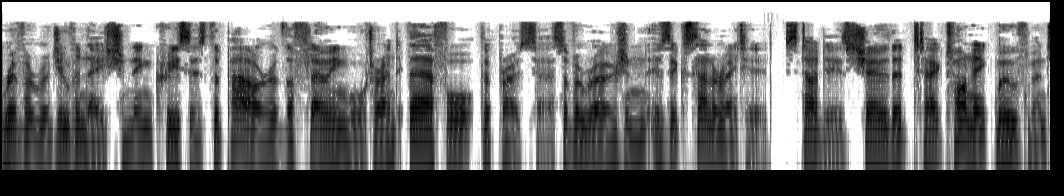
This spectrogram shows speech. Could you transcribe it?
River rejuvenation increases the power of the flowing water and, therefore, the process of erosion is accelerated. Studies show that tectonic movement,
